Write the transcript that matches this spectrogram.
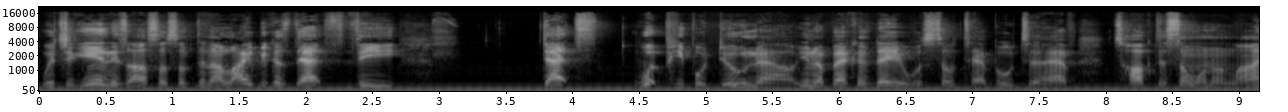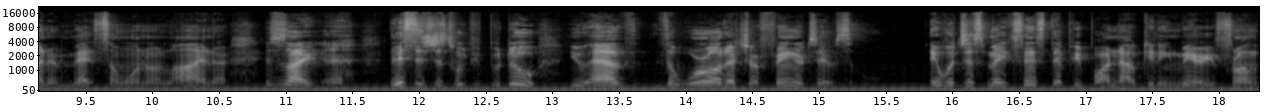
which again is also something I like because that's the that's what people do now. You know, back in the day, it was so taboo to have talked to someone online or met someone online, or it's like eh, this is just what people do. You have the world at your fingertips. It would just make sense that people are now getting married from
